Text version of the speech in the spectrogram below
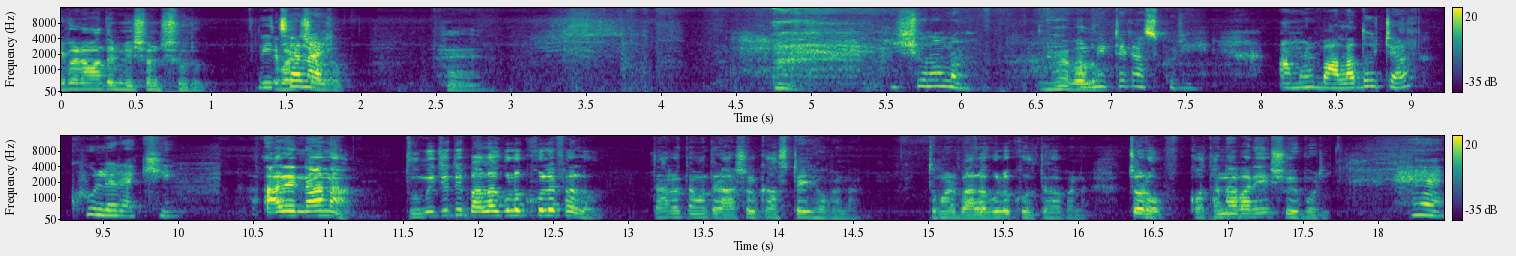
এবার আমাদের মিশন শুরু। এবার বিছানায়? চলো। হ্যাঁ। শোনো না হ্যাঁ বলো। আমি একটা কাজ করি। আমার বালা দুইটা খুলে রাখি। আরে না না তুমি যদি বালাগুলো খুলে ফেলো তাহলে তো আমাদের আসল কাজটাই হবে না। তোমার বালাগুলো খুলতে হবে না। চলো কথা না বাড়িয়ে শুয়ে পড়ি। হ্যাঁ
